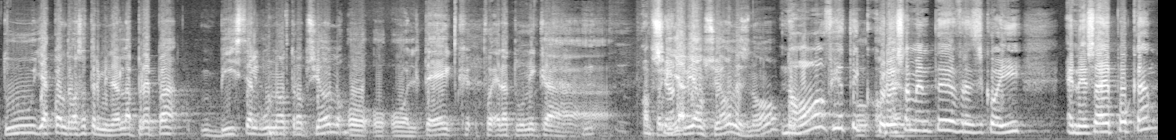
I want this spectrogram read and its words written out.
tú ya cuando vas a terminar la prepa, ¿viste alguna otra opción o, el TEC fue, era tu única opción? Porque ya había opciones, ¿no? No, fíjate, curiosamente, Francisco, ahí en esa época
